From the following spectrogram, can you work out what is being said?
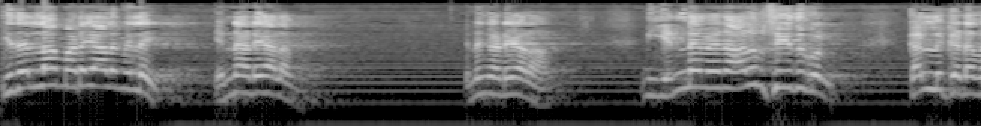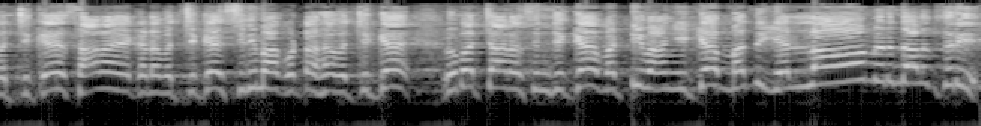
இதெல்லாம் அடையாளம் இல்லை. என்ன அடையாளம்? என்னங்க அடையாளம்? நீ என்ன வேணாலும் செய்து கொள். கல்லு கடை வச்சுக்க சாராய கடை வச்சுக்க சினிமா கொட்டகை வச்சுக்க விபச்சாரம் செஞ்சுக்க வட்டி வாங்கிக்க மது எல்லாம் இருந்தாலும் சரி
